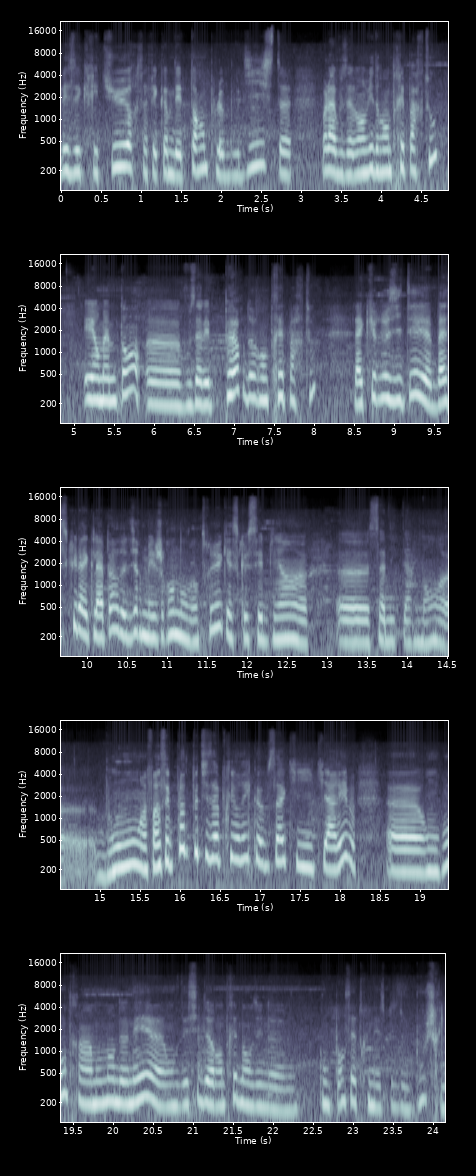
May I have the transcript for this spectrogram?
les écritures, ça fait comme des temples bouddhistes. Voilà, vous avez envie de rentrer partout. Et en même temps, euh, vous avez peur de rentrer partout. La curiosité bascule avec la peur de dire mais je rentre dans un truc, est-ce que c'est bien euh, euh, sanitairement bon? Enfin, c'est plein de petits a priori comme ça qui, qui arrivent. On rentre à un moment donné, on décide de rentrer dans une qu'on pense être une espèce de boucherie.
